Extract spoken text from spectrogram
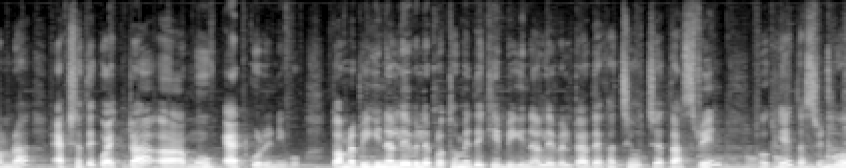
আমরা একসাথে কয়েকটা মুভ অ্যাড করে নিব। তো আমরা বিগিনার লেভেলে প্রথমে দেখি বিগিনার লেভেলটা দেখাচ্ছে হচ্ছে Tasrin. Okay Tasrin go.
